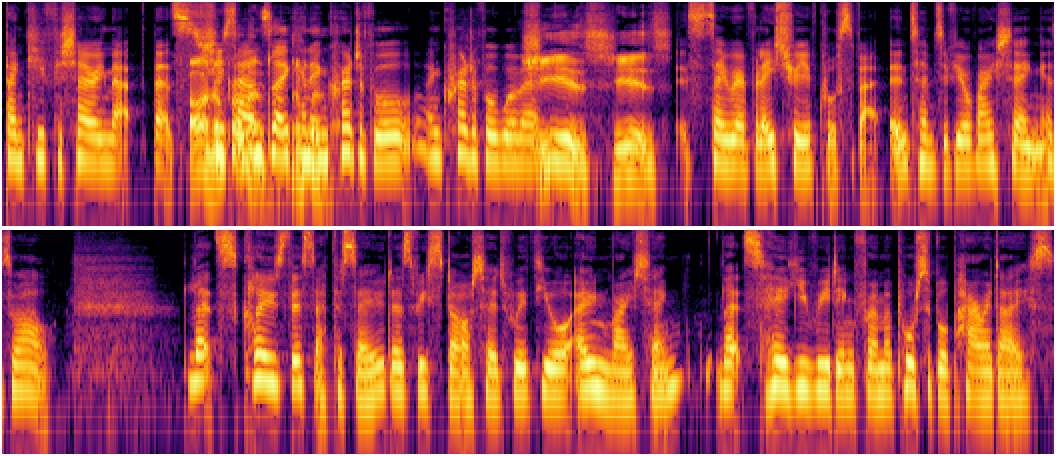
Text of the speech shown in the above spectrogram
Thank you for sharing that. That's oh, no she problem. sounds like no an problem. incredible, incredible woman. She is. She is. So revelatory, of course, about in terms of your writing as well. Let's close this episode as we started with your own writing. Let's hear you reading from A Portable Paradise.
